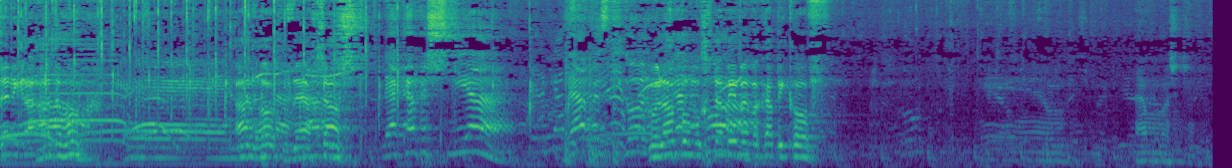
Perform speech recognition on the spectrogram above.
זה נקרא אד הוק. אד הוק, זה עכשיו. להקה בשנייה. זה אפס כולם פה מוכתמים במכבי קוף. אמ, היה ממש כיף.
